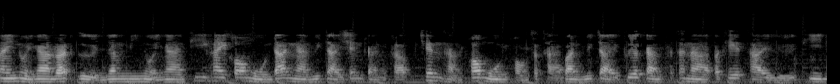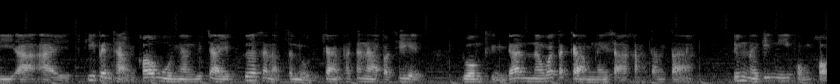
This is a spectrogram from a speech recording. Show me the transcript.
ในหน่วยงานรัฐอื่น ยังมีหน่วยงานที่ให้ข้อมูลด้านงานวิจัยเช่นกันครับ เช่น ฐานข้อมูลของสถาบันวิจัยเพื่อการพัฒนาประเทศไทย หรือ TDRI ที่เป็นฐานข้อมูลงานวิจัย เพื่อสนับสนุนการพัฒนาประเทศ รวมถึงด้านนวัตกรรมในสาขาต่างๆ ซึ่งในที่นี้ผมขอ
